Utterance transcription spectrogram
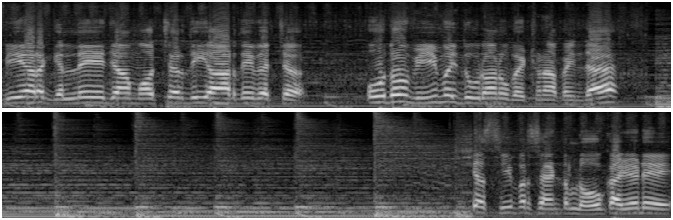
ਬੀਅਰ ਗੱਲੇ ਜਾਂ ਮੌਚਰ ਦੀ ਆੜ ਦੇ ਵਿੱਚ, ਉਦੋਂ ਵੀ ਮਜ਼ਦੂਰਾਂ ਨੂੰ ਬੈਠਣਾ ਪੈਂਦਾ ਹੈ। 80% ਲੋਕ ਆ ਜਿਹੜੇ,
